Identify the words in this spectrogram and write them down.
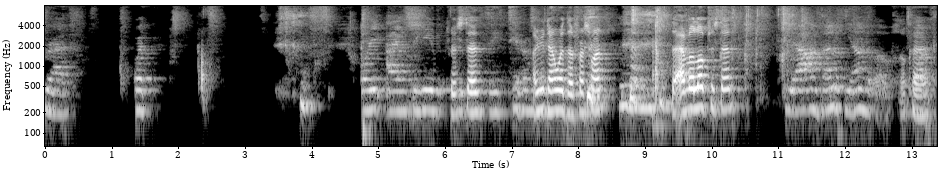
Trav. Or. or I was thinking. Trystan. Are you done with the first one? The envelope, Trystan? Yeah, I'm done with the envelope. Okay. Look.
